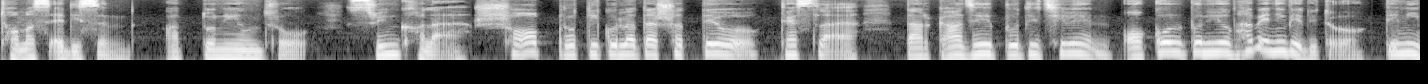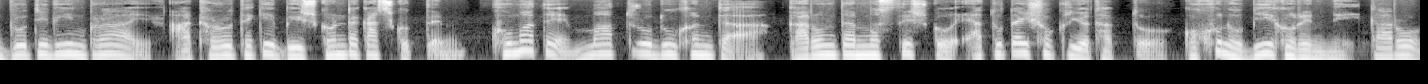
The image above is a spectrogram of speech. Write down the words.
থমাস এডিসন আত্মনিয়ন্ত্রণ শৃঙ্খলা, সব প্রতিকূলতা সত্ত্বেও টেসলা তার কাজের প্রতি ছিলেন অকল্পনীয়ভাবে নিবেদিত। তিনি প্রতিদিন প্রায় আঠারো থেকে বিশ ঘণ্টা কাজ করতেন। ঘুমাতে মাত্র দু ঘণ্টা কারণ তার মস্তিষ্ক এতটাই সক্রিয় থাকত, কখনো বিয়ে করেননি। কারণ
